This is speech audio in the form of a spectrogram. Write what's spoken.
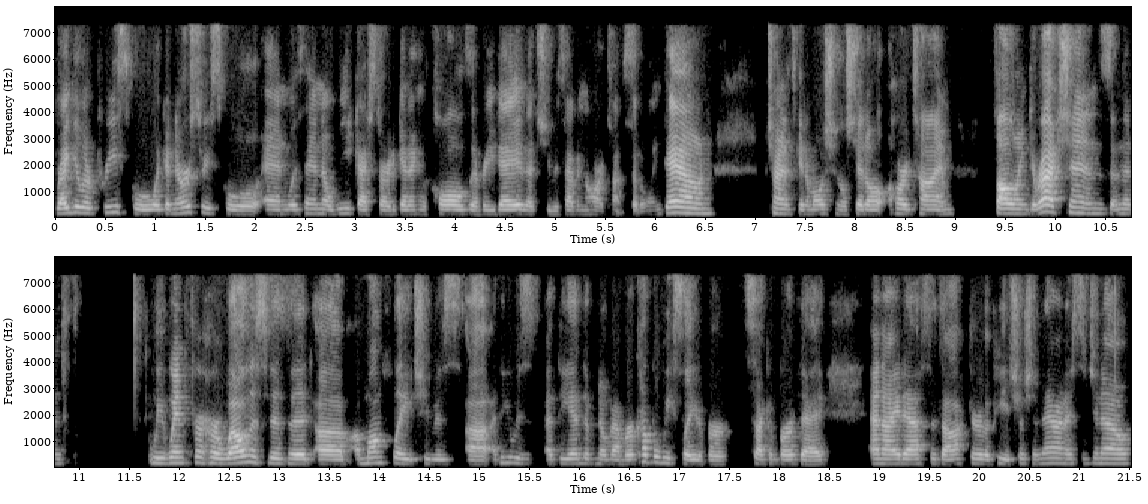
regular preschool, like a nursery school. And within a week, I started getting the calls every day that she was having a hard time settling down, trying to get emotional. She had a hard time following directions. And then we went for her wellness visit uh, a month late. She was, uh, I think it was at the end of November, a couple weeks late of her second birthday. And I'd asked the doctor, the pediatrician there, and I said, you know,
